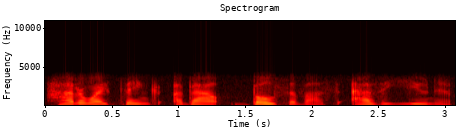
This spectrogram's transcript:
how do I think about both of us as a unit.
